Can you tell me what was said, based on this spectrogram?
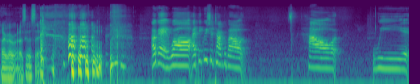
I don't remember what I was going to say. Okay, well, I think we should talk about how we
